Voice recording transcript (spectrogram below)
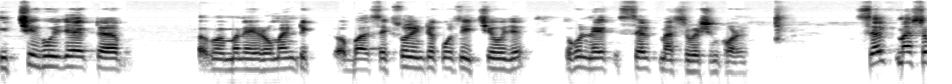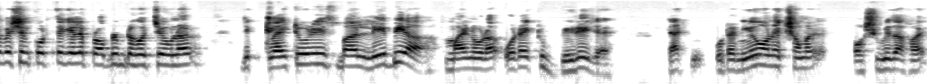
ইচ্ছে- হয়ে যায় একটা মানে রোমান্টিক বা সেক্সুয়াল ইন্টারকোর্সে ইচ্ছে হয়ে যায়, তখন সেলফ ম্যাস্টারবেশন করেন। সেলফ ম্যাস্টারবেশন করতে গেলে প্রবলেমটা হচ্ছে ওনার যে ক্লাইটোরিস বা লেবিয়া মাইনোরা ওটা একটু বেড়ে যায়। দ্যাট ওটা নিয়েও অনেক সময় অসুবিধা হয়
